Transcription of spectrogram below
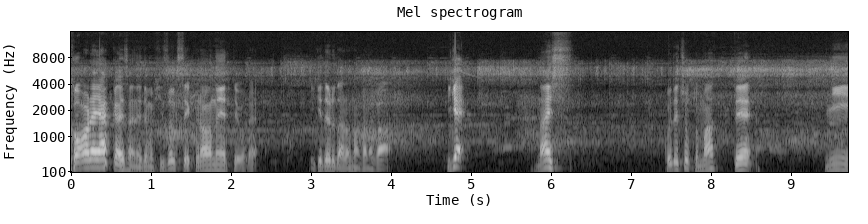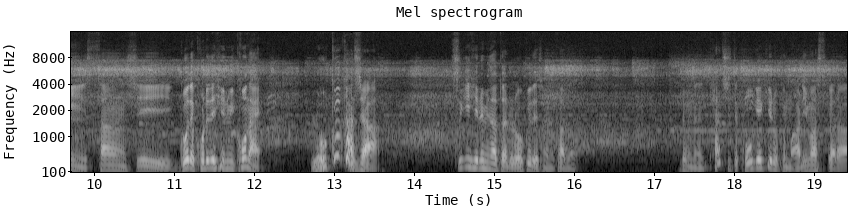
これ厄介ですよね。でも非属性食らわねえって俺。いけてるだろなかなか。いけ。ナイス。これでちょっと待って。2345でこれでひるみ来ない。6かじゃあ。次ひるみだったら6ですよね多分。でもねタチって攻撃力もありますから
